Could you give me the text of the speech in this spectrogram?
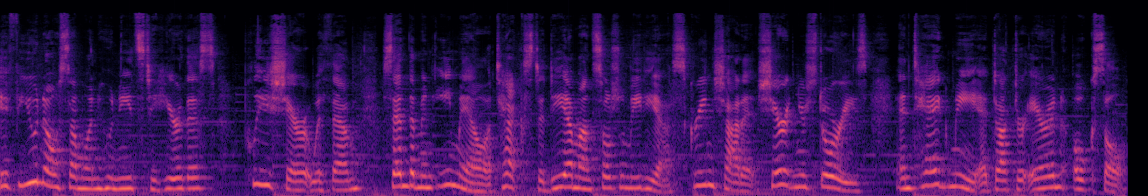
If you know someone who needs to hear this, please share it with them. Send them an email, a text, a DM on social media, screenshot it, share it in your stories, and tag me at Dr. Erin Oksol.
